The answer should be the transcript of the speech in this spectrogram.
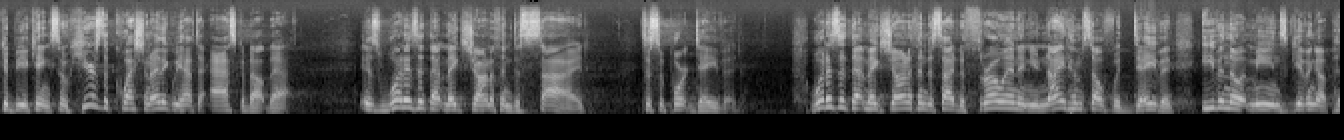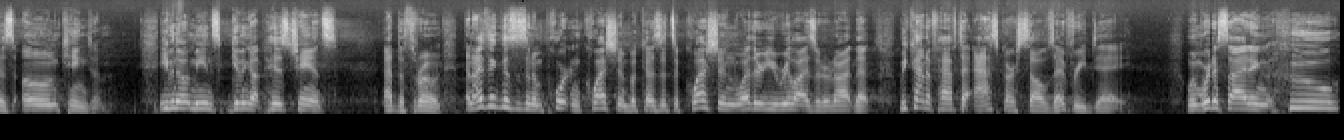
could be a king. So here's the question I think we have to ask about that is what is it that makes Jonathan decide to support David? What is it that makes Jonathan decide to throw in and unite himself with David, even though it means giving up his own kingdom, even though it means giving up his chance at the throne? And I think this is an important question because it's a question, whether you realize it or not, that we kind of have to ask ourselves every day. When we're deciding who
